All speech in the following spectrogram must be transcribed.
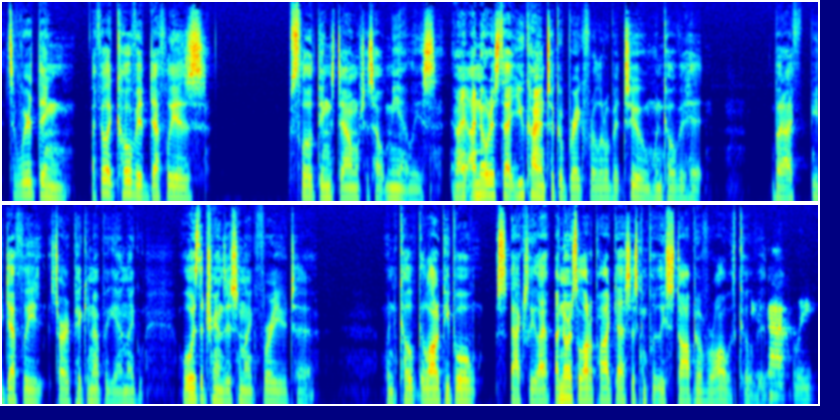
it's a weird thing. I feel like COVID definitely has slowed things down, which has helped me at least. And I, I noticed that you kind of took a break for a little bit too when COVID hit but I you definitely started picking up again. Like, what was the transition like for you to when COVID, a lot of people actually I noticed a lot of podcasts just completely stopped overall with COVID. Exactly.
